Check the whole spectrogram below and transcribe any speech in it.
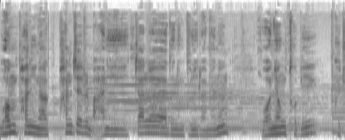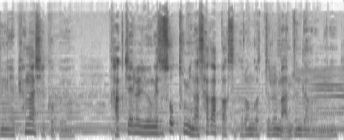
원판이나 판재를 많이 잘라야 되는 분이라면은 원형 톱이 그 중에 편하실 거고요. 각재를 이용해서 소품이나 사각박스 그런 것들을 만든다 그러면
